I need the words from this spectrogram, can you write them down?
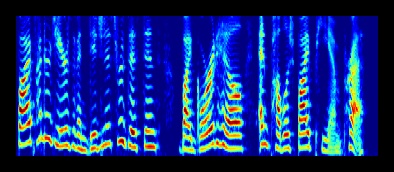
500 Years of Indigenous Resistance by Gord Hill and published by PM Press.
